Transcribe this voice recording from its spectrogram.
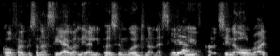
core focus on SEO and the only person working on SEO, yeah. you've kind of seen it all, right?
